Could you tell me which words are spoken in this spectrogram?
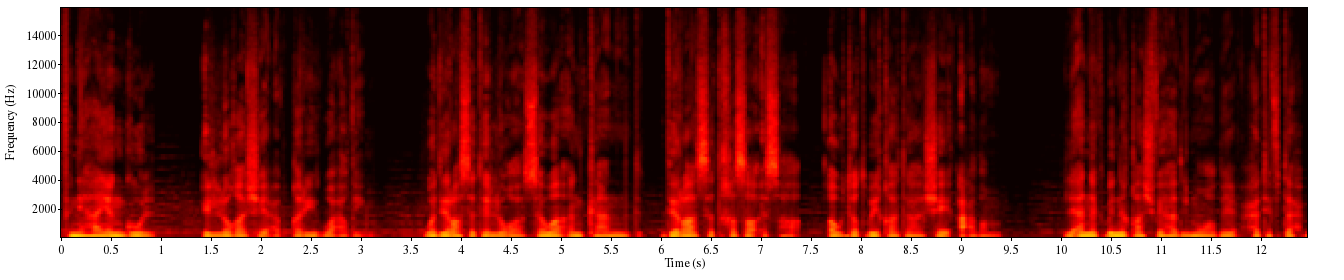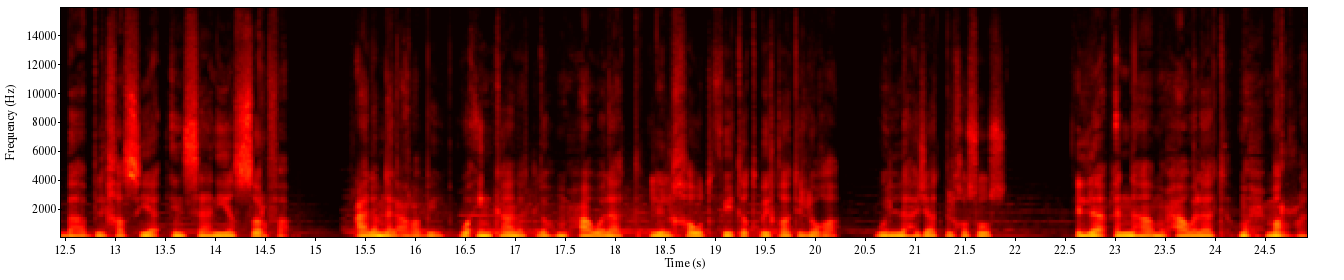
في النهاية نقول اللغة شيء عبقري وعظيم ودراسة اللغة سواء كانت دراسة خصائصها أو تطبيقاتها شيء أعظم لأنك بالنقاش في هذه المواضيع حتفتح باب لخاصية إنسانية صرفة عالمنا العربي وإن كانت له محاولات للخوض في تطبيقات اللغة واللهجات بالخصوص إلا أنها محاولات محمرة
